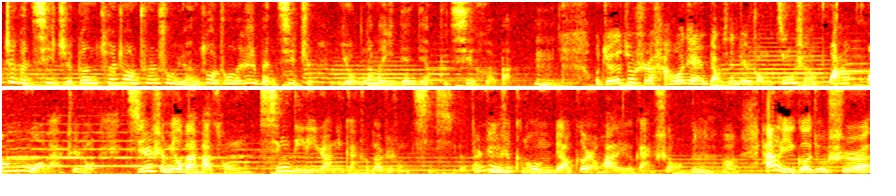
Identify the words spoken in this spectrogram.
这个气质跟村上春树原作中的日本气质有那么一点点不契合吧？嗯，我觉得就是韩国电影表现这种精神花荒漠吧，这种其实是没有办法从心底里让你感受到这种气息的。但是这个是可能我们比较个人化的一个感受。嗯嗯，还有一个就是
